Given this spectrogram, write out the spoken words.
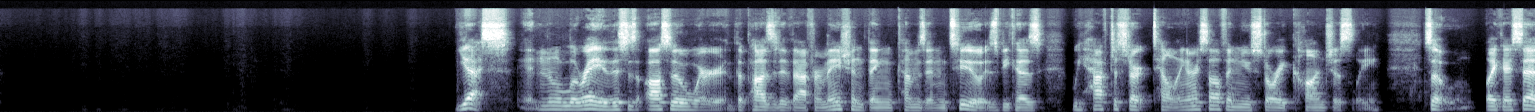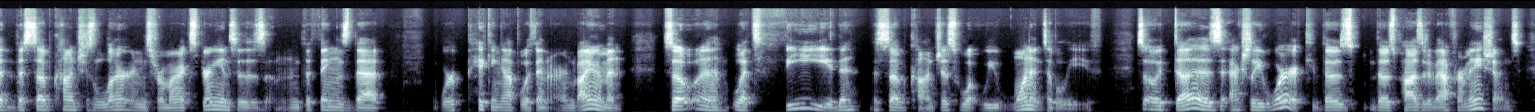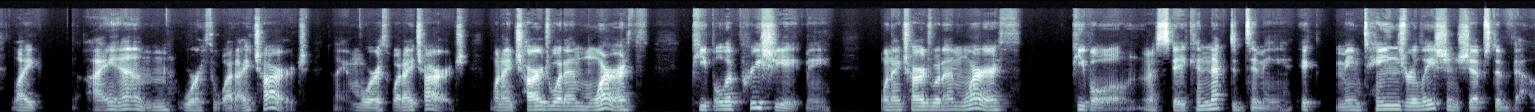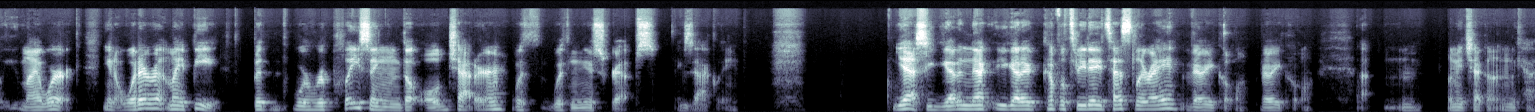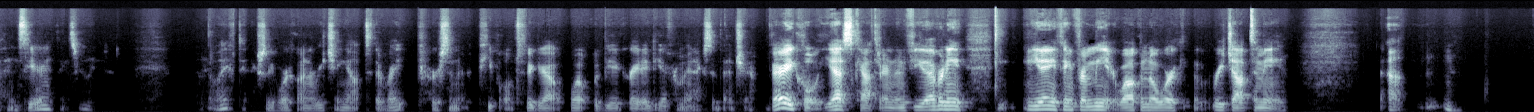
Yes, and Lorraine, this is also where the positive affirmation thing comes in too, is because we have to start telling ourselves a new story consciously. So, like I said, the subconscious learns from our experiences and the things that we're picking up within our environment. So, uh, let's feed the subconscious what we want it to believe. So it does actually work those those positive affirmations like I am worth what I charge. I am worth what I charge. When I charge what I'm worth, people appreciate me. When I charge what I'm worth, people stay connected to me. It maintains relationships to value my work. You know, whatever it might be. But we're replacing the old chatter with with new scripts. Exactly. Yes, you got a neck. You got a couple three day test, Ray. Very cool. Very cool. Uh, mm, let me check on Catherine's here. Thanks really. My life to actually work on reaching out to the right person or people to figure out what would be a great idea for my next adventure. Very cool. Yes, Catherine. And if you ever need need anything from me, you're welcome to work. Reach out to me. Uh,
